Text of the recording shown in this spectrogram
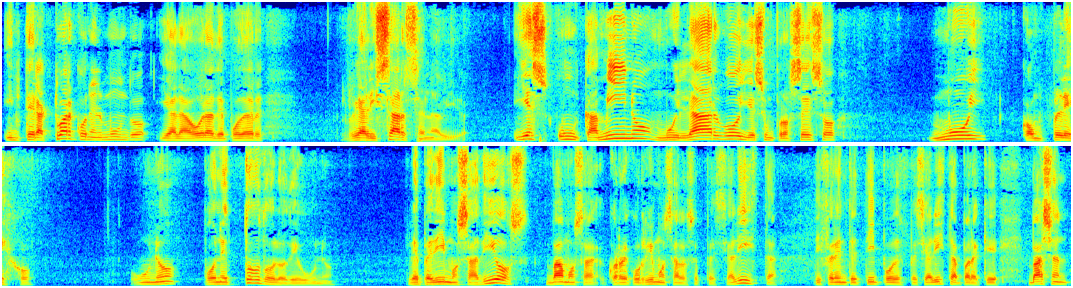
interactuar con el mundo y a la hora de poder realizarse en la vida. Y es un camino muy largo y es un proceso muy complejo. Uno pone todo lo de uno. Le pedimos a Dios, vamos a recurrimos a los especialistas, diferentes tipos de especialistas para que vayan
